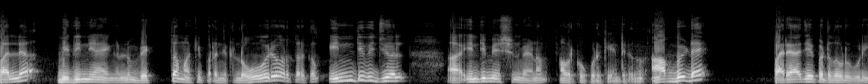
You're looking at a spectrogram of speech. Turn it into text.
പല വിധിന്യായങ്ങളിലും വ്യക്തമാക്കി പറഞ്ഞിട്ടുണ്ട്. ഓരോരുത്തർക്കും ഇൻഡിവിജ്വൽ ഇന്റിമേഷൻ വേണം അവർക്ക് കൊടുക്കേണ്ടിരുന്നത്. അവിടെ പരാജയപ്പെട്ടതോടുകൂടി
